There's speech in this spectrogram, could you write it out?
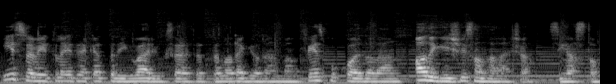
Észrevételeiteket pedig várjuk szeretettel a regionálban Facebook oldalán. Addig is viszontlátásra. Sziasztok!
